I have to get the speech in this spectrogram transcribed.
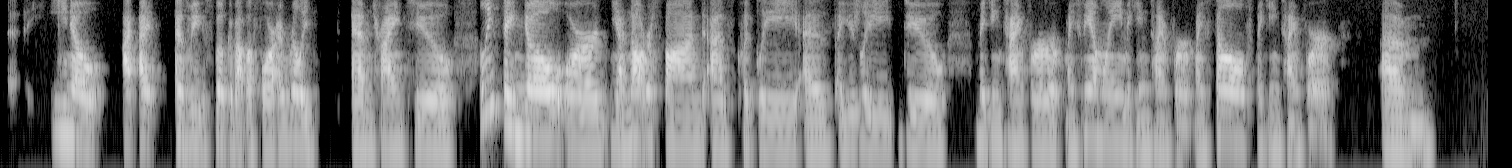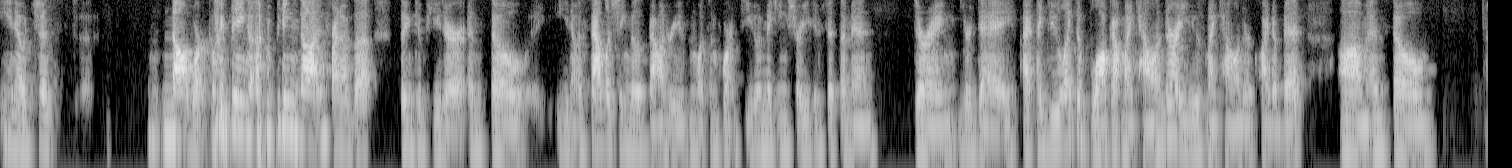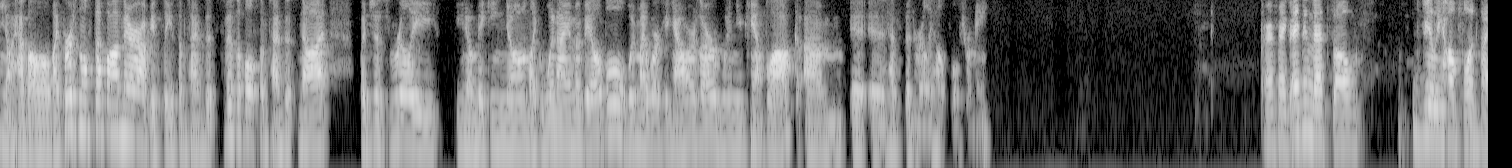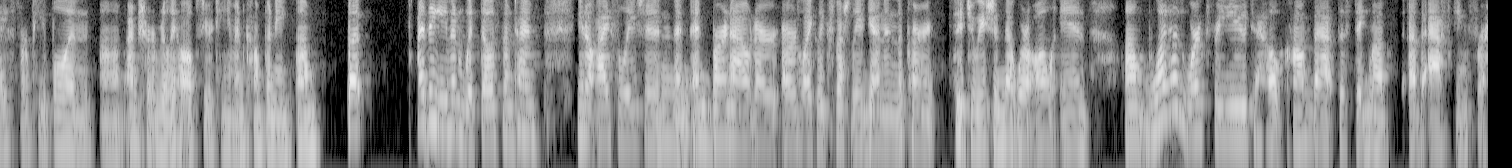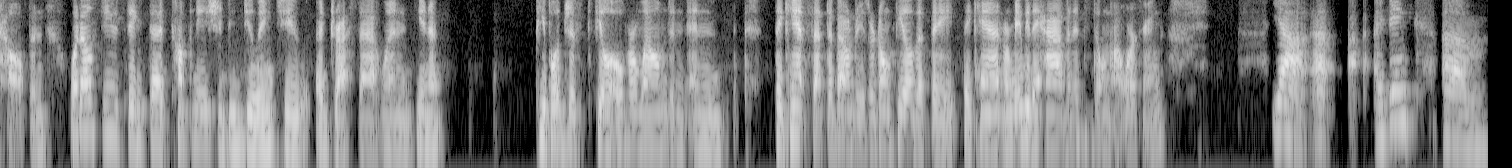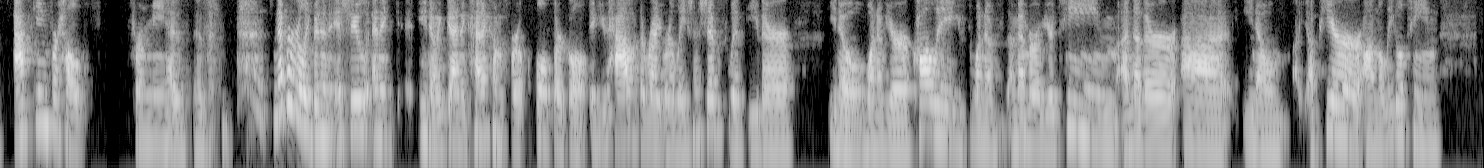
you know, I, I as we spoke about before, I really am trying to at least say no or yeah, not respond as quickly as I usually do making time for my family, making time for myself, making time for, um, you know, just not work, like being being not in front of the the computer. And so, you know, establishing those boundaries and what's important to you and making sure you can fit them in during your day. I, I do like to block out my calendar. I use my calendar quite a bit. Um, and so, you know, I have all my personal stuff on there. Obviously, sometimes it's visible, sometimes it's not but just really you know making known like when i am available when my working hours are when you can't block um, it, it has been really helpful for me perfect i think that's all really helpful advice for people and um, i'm sure it really helps your team and company um, i think even with those sometimes you know isolation and, and burnout are, are likely especially again in the current situation that we're all in. Um, what has worked for you to help combat the stigma of asking for help? And what else do you think that companies should be doing to address that when, you know, people just feel overwhelmed and, and they can't set the boundaries or don't feel that they they can or maybe they have and it's still not working yeah uh, i think um, asking for help for me has has never really been an issue. And it, you know again it kind of comes for full circle. If you have the right relationships with either you know one of your colleagues one of a member of your team another uh, you know a peer on the legal team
